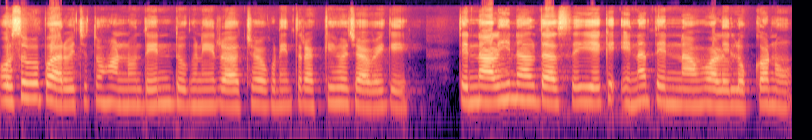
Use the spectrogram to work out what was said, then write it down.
ਉਸ ਵਪਾਰ ਵਿੱਚ ਤੁਹਾਨੂੰ ਦਿਨ ਦੁਗਣੀ, ਰਾਤ ਚੌਗਣੀ ਤਰੱਕੀ ਹੋ ਜਾਵੇਗੀ। ਤੇ ਨਾਲ ਹੀ ਨਾਲ ਦੱਸ ਦਈਏ ਕਿ ਇਹਨਾਂ ਤਿੰਨ ਨਾਮ ਵਾਲੇ ਲੋਕਾਂ ਨੂੰ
